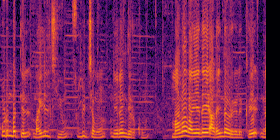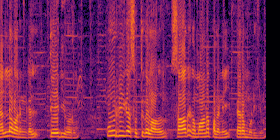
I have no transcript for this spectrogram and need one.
குடும்பத்தில் மகிழ்ச்சியும் சுபிட்சமும் நிறைந்திருக்கும். மன வயதை அடைந்தவர்களுக்கு நல்ல வரன்கள் தேடி வரும். பூர்வீக சொத்துக்களாலும் சாதகமான பலனை பெற முடியும்.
